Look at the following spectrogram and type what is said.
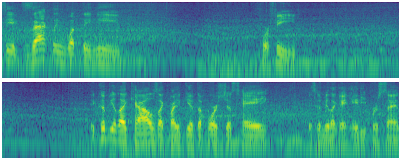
see exactly what they need for feed. It could be like cows, like if I give the horse just hay, it's going to be like an 80%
